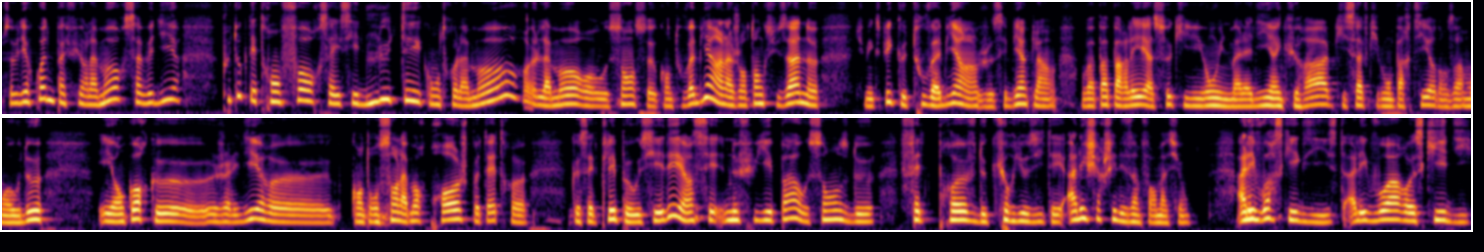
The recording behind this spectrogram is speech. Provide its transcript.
Ça veut dire quoi ne pas fuir la mort? Ça veut dire, plutôt que d'être en force à essayer de lutter contre la mort, la mort au sens quand tout va bien, là j'entends que Suzanne, tu m'expliques que tout va bien, je sais bien que là on va pas parler à ceux qui ont une maladie incurable, qui savent qu'ils vont partir dans un mois ou deux, et encore que, euh, j'allais dire, euh, quand on sent la mort proche, peut-être euh, que cette clé peut aussi aider. Hein, c'est ne fuyez pas au sens de faites preuve de curiosité, allez chercher des informations. Allez voir ce qui existe, allez voir ce qui est dit,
